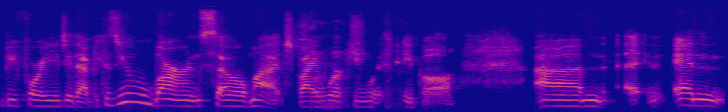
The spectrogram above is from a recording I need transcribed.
before you do that, because you learn so much by so working much. with people. Um, and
